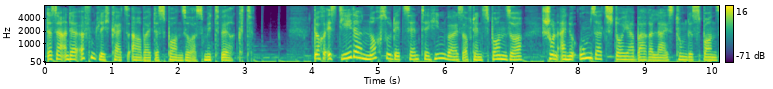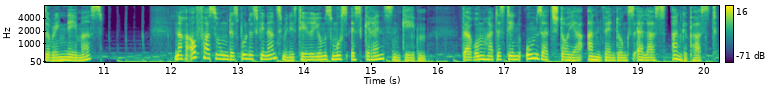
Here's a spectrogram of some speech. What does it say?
dass er an der Öffentlichkeitsarbeit des Sponsors mitwirkt. Doch ist jeder noch so dezente Hinweis auf den Sponsor schon eine umsatzsteuerbare Leistung des Sponsoringnehmers? Nach Auffassung des Bundesfinanzministeriums muss es Grenzen geben. Darum hat es den Umsatzsteueranwendungserlass angepasst.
